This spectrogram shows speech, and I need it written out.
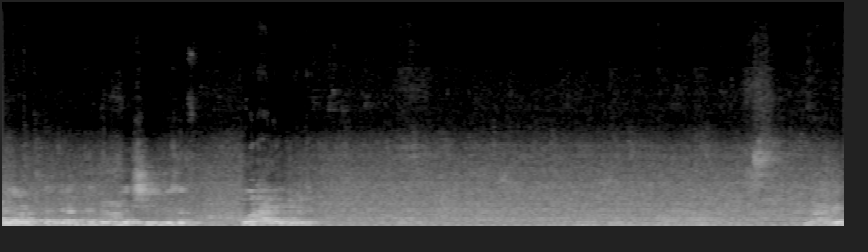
मला वाटलं ग्रंथाकडे लक्ष तुझं. कोण आलंय तिकडे? महादेव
